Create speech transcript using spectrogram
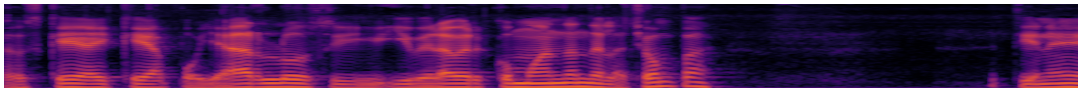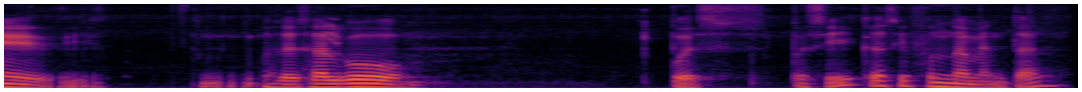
¿sabes qué? Hay que apoyarlos y, ver a ver cómo andan de la chompa. Tiene, o es algo, pues, pues sí, casi fundamental.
